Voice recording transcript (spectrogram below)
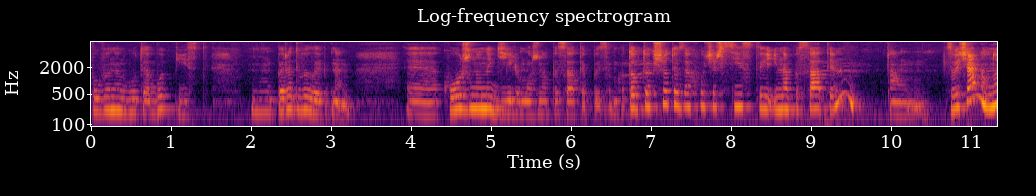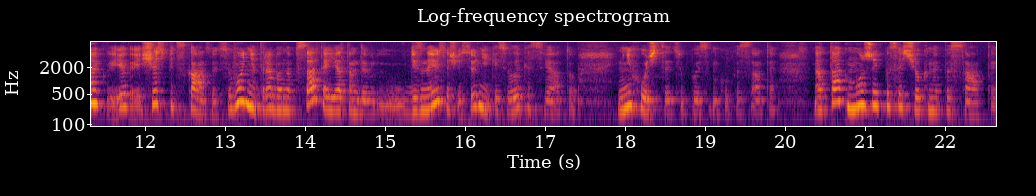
повинен бути або піст перед Великднем. Е, Кожну неділю можна писати писанку. Тобто, якщо ти захочеш сісти і написати, ну там, звичайно, воно як, щось підказує. Сьогодні треба написати, я там див- дізнаюся, що сьогодні якесь велике свято. Мені хочеться цю писанку писати. А так може і писачок не писати,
